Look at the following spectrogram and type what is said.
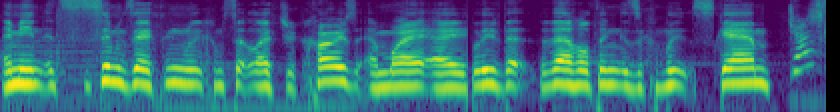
I mean, it's the same exact thing when it comes to electric cars, and why I believe that that whole thing is a complete scam. Just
